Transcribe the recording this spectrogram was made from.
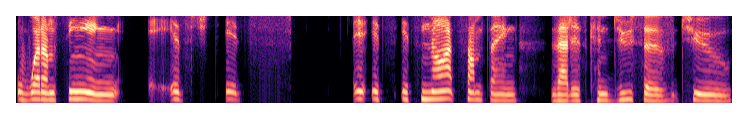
what I'm seeing. It's it's it, it's it's not something that is conducive to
